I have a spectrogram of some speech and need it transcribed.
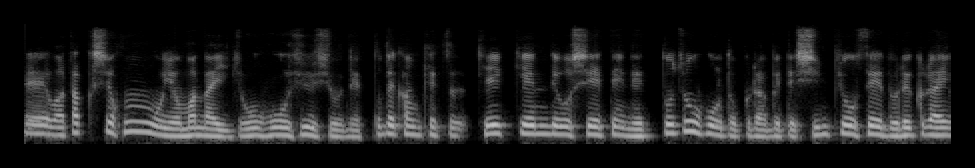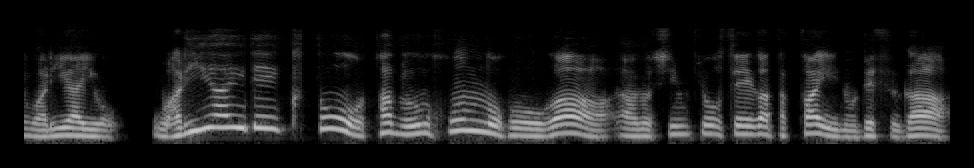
えー、私、本を読まない情報収集、ネットで完結、経験で教えて、ネット情報と比べて信憑性どれくらい割合を。割合でいくと、多分本の方が、あの、信憑性が高いのですが、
